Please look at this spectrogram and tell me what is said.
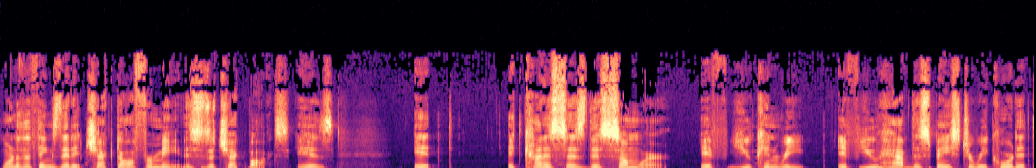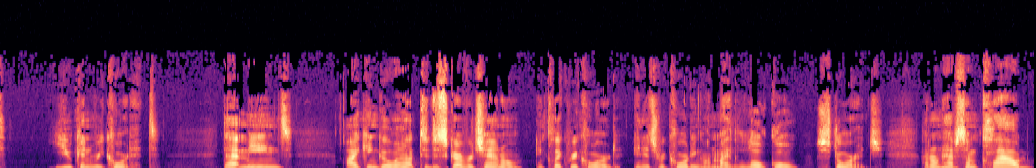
one of the things that it checked off for me, this is a checkbox, is it it kind of says this somewhere. If you can re if you have the space to record it, you can record it. That means I can go out to Discover Channel and click record, and it's recording on my local storage. I don't have some cloud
